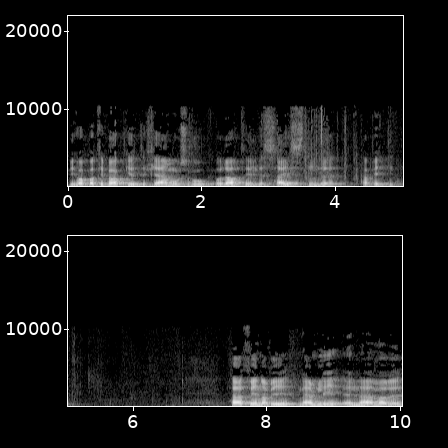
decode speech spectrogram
Vi hopper tilbake til Fjerde Mosebok, og da til det 16. kapittelet. Her finner vi nemlig en nærmere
